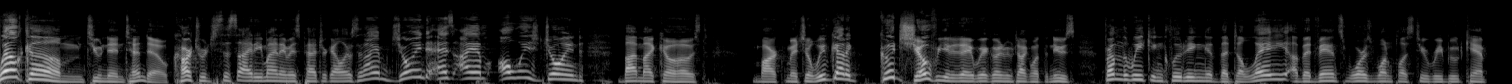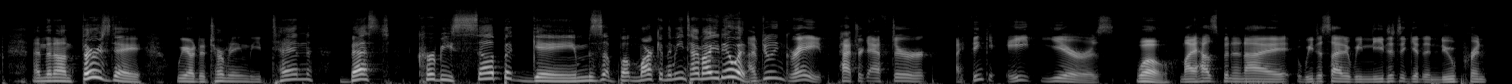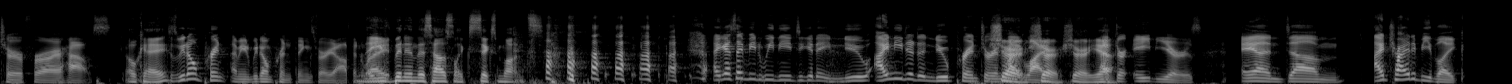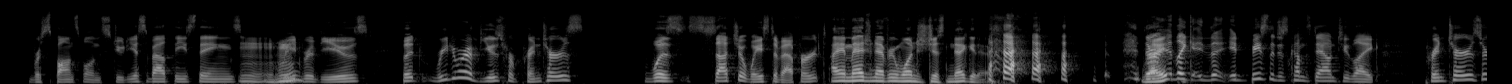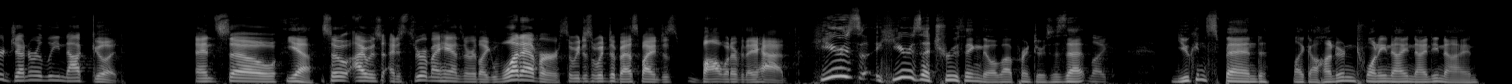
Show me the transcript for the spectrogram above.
Welcome to Nintendo Cartridge Society. My name is Patrick Ellers, and I am joined, as I am always joined, by my co host, Mark Mitchell. We've got a good show for you today. We're going to be talking about the news from the week, including the delay of Advance Wars 1 plus 2 Reboot Camp. And then on Thursday, we are determining the 10 best Kirby sub games. But Mark, in the meantime, how are you doing? I'm doing great, Patrick. After I think eight years, Whoa. my husband and I we decided we needed to get a new printer for our house Okay. because we don't print. I mean, we don't print things very often, Now, right? You've been in this house like six months. I guess I mean we need to get a new. I needed a new printer in sure, my life sure, sure. Yeah. after eight years, and um, I try to be like responsible and studious about these things. Mhm. Read reviews, but reading reviews for printers was such a waste of effort. I imagine everyone's just negative. There- Right? Like it basically just comes down to like printers are generally not good, and so yeah. so I was I just threw up my hands and we were like whatever. So we just went to Best Buy and just bought whatever they had. Here's here's a true thing though about printers is that like you can spend like 129.99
